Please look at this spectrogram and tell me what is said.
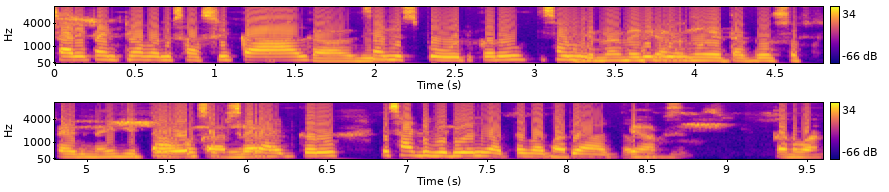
ਸਾਰੇ ਭੈਣ ਭਰਾਵਾਂ ਨੂੰ ਸਤਿ ਸ੍ਰੀ ਅਕਾਲ। ਅਕਾਲ ਜੀ। ਸਾਨੂੰ ਸਪੋਰਟ ਕਰੋ ਤੇ ਸਾਨੂੰ ਜਿਨ੍ਹਾਂ ਨੇ ਚੈਨਲ ਨੂੰ ਅਜੇ ਤੱਕ ਸਬਸਕ੍ਰਾਈਬ ਨਹੀਂ ਕੀਤਾ ਉਹ ਕਰ ਲੈਣ ਸਬਸਕ੍ਰਾਈਬ ਕਰੋ ਤੇ ਸਾਡੀ ਵੀਡੀਓ ਨੂੰ ਵੱਧ ਤੋਂ ਵੱਧ ਪਿਆਰ ਦਿਓ। ਧੰਨਵਾਦ।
